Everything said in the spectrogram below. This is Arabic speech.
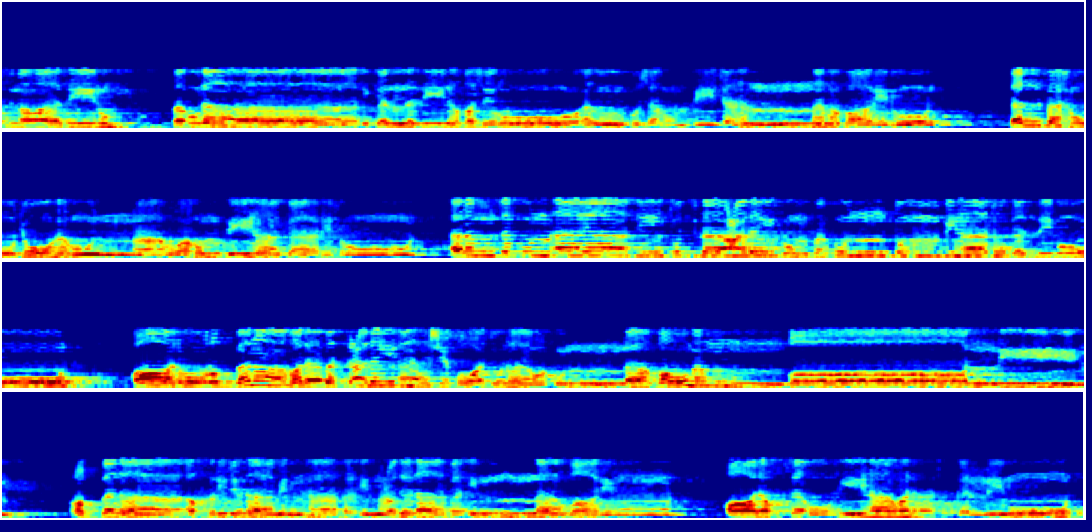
موازينه فأولئك أولئك الذين خسروا أنفسهم في جهنم خالدون تلفح وجوههم النار وهم فيها كارحون ألم تكن آياتي تتلى عليكم فكنتم بها تكذبون قالوا ربنا غلبت علينا شقوتنا وكنا قوما ضالين. ربنا أخرجنا منها فإن عدنا فإنا ظالمون. قال اخسأوا فيها ولا تكلمون.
